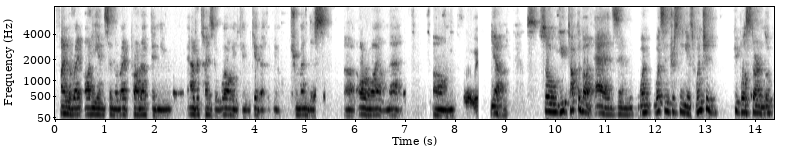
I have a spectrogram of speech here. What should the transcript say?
find the right audience and the right product and you advertise it well, you can get a you know tremendous uh, ROI on that. Um, Absolutely. Yeah. So you talked about ads, and when, what's interesting is when should people start look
